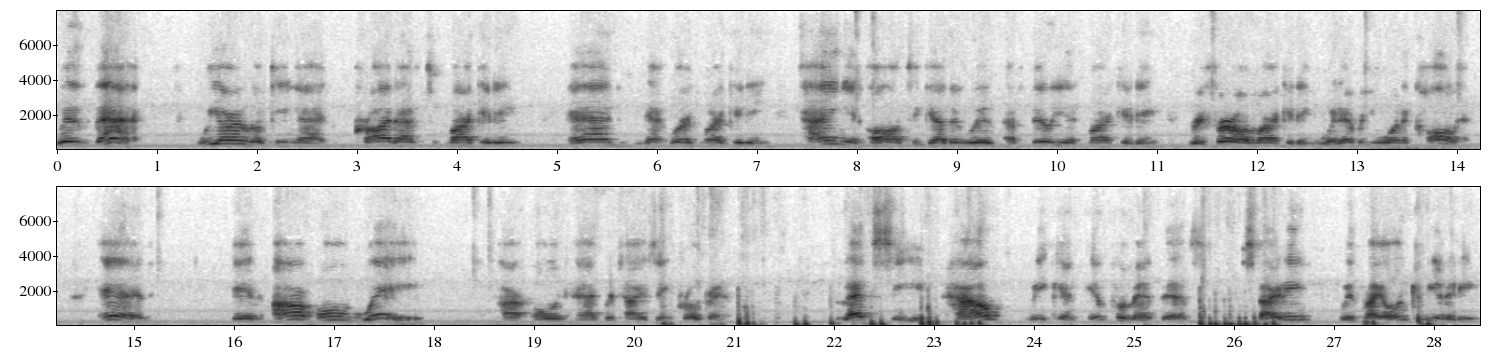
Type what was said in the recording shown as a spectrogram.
With that, we are looking at product marketing and network marketing, tying it all together with affiliate marketing, referral marketing, whatever you want to call it. And in our own way, our own advertising program. Let's see how we can implement this, starting with my own community,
